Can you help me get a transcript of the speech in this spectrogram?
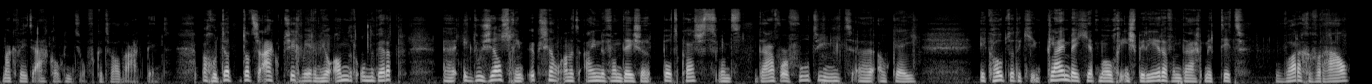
maar ik weet eigenlijk ook niet of ik het wel waard ben. Maar goed, dat, dat is eigenlijk op zich weer een heel ander onderwerp. Ik doe zelfs geen upsell aan het einde van deze podcast, want daarvoor voelt hij niet oké. Ik hoop dat ik je een klein beetje heb mogen inspireren vandaag met dit warrige verhaal.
